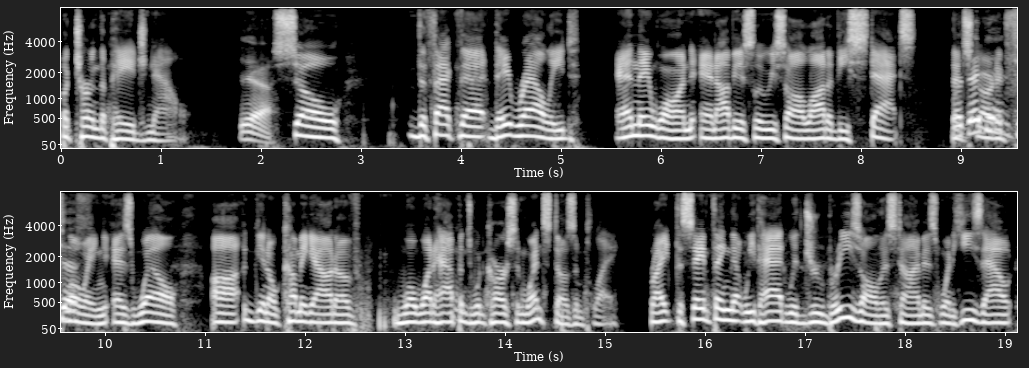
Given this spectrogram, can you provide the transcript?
but turn the page now. Yeah. So the fact that they rallied and they won, and obviously we saw a lot of these stats that started didn't just- flowing as well. Uh, you know, coming out of well, what happens when Carson Wentz doesn't play, right? The same thing that we've had with Drew Brees all this time is when he's out,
